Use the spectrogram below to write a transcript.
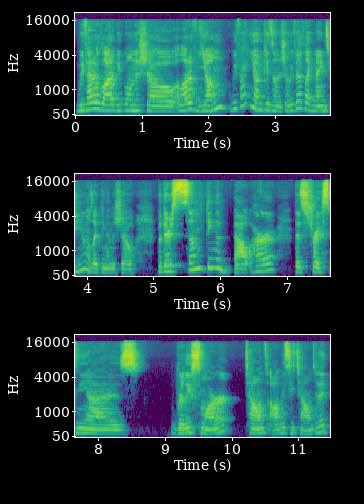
We've had a lot of people on the show, a lot of young, we've had young kids on the show. We've had like 19 year olds, I think, on the show. But there's something about her that strikes me as really smart, talent, obviously talented.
